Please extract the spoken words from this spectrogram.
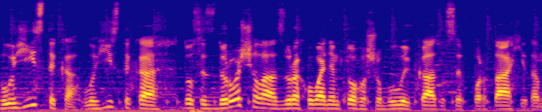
логістика. Логістика досить здорожчала з урахуванням того, що були казуси в портах, і там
